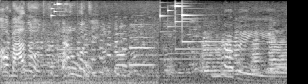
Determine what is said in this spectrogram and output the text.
어, 만 원. 싼 거지. 콩다베이에요.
